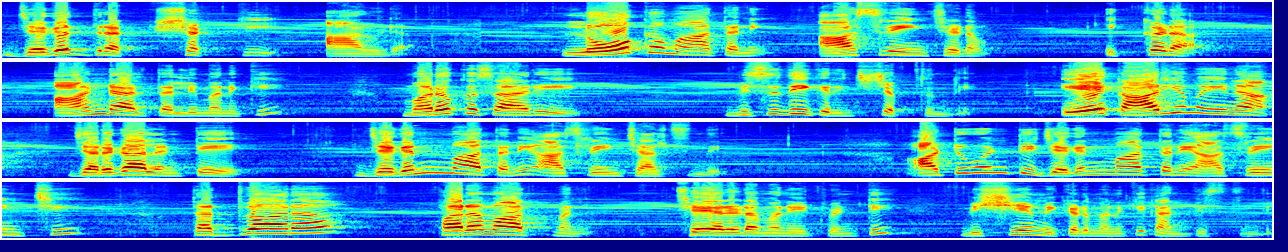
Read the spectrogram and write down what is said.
జగద్రక్షక్కి ఆవిడ. లోకమాతని ఆశ్రయించడం. ఇక్కడ ఆండాళ్ తల్లి మనకి మరొకసారి విశదీకరించి చెప్తుంది. ఏ కార్యమైనా జరగాలంటే జగన్మాతని ఆశ్రయించాల్సిందే. అటువంటి జగన్మాతని ఆశ్రయించి తద్వారా పరమాత్మని చేరడం అనేటువంటి విషయం ఇక్కడ మనకి కనిపిస్తుంది.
